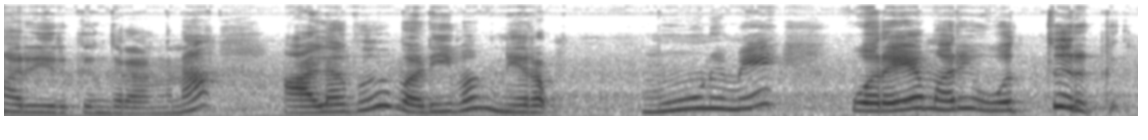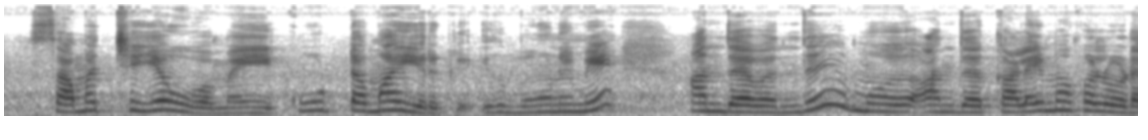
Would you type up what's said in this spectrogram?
மாதிரி இருக்குங்கிறாங்கன்னா அளவு வடிவம் நிறம் மூணுமே ஒரே மாதிரி ஒத்து இருக்கு. சமச்சய உவமை கூட்டமாக இருக்குது இது மூணுமே அந்த வந்து அந்த கலைமகளோட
